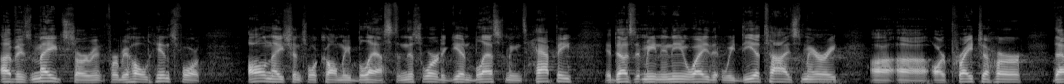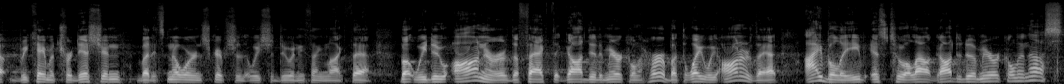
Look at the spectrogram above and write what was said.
of his maidservant. For behold, henceforth all nations will call me blessed. And this word again, blessed, means happy. It doesn't mean in any way that we deitize Mary uh, uh, or pray to her. That became a tradition, but it's nowhere in Scripture that we should do anything like that. But we do honor the fact that God did a miracle in her. But the way we honor that, I believe, is to allow God to do a miracle in us.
